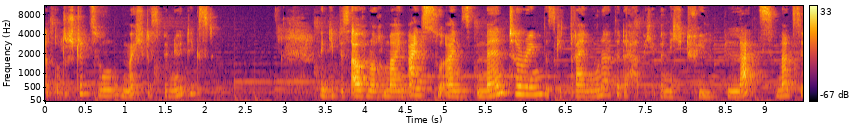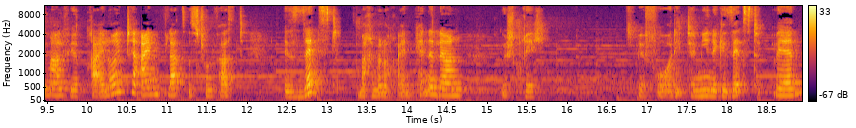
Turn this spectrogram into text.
als Unterstützung möchtest, benötigst. Dann gibt es auch noch mein 1 zu 1 Mentoring. Das geht drei Monate, da habe ich aber nicht viel Platz. Maximal für drei Leute. Ein Platz ist schon fast besetzt. Machen wir noch ein Kennenlerngespräch, bevor die Termine gesetzt werden.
